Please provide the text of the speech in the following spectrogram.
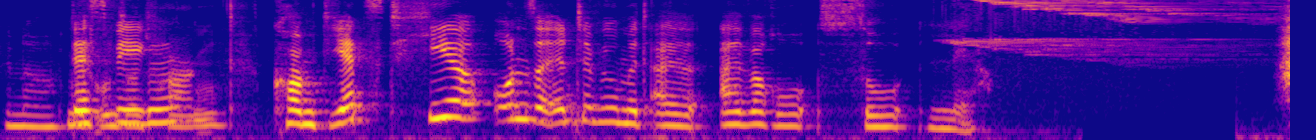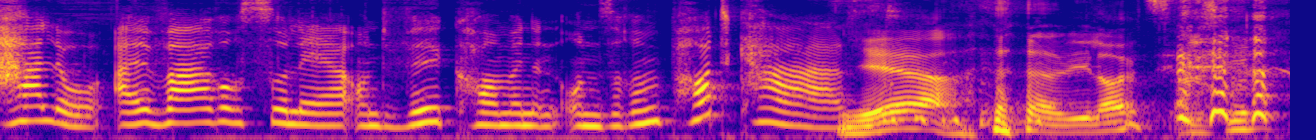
genau. Deswegen kommt jetzt hier unser Interview mit Al Alvaro Soler. Hallo, Alvaro Soler und willkommen in unserem Podcast. Yeah, wie läuft's? Alles gut?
